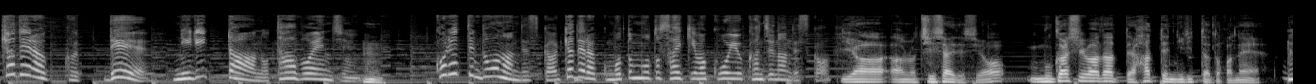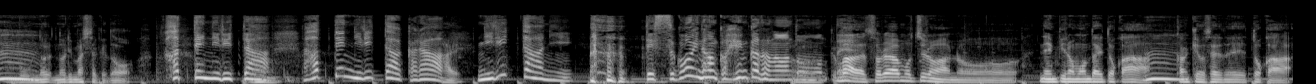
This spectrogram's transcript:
キャデラックで2リッターのターボエンジン。うんこれってどうなんですか？キャデラックもともと最近はこういう感じなんですか？いや、あの、小さいですよ。昔はだって8.2リッターとかね、うん、乗りましたけど。8.2リッター。うん、8.2リッターから2リッターに、ってすごいなんか変化だなと思って。うん、まあ、それはもちろん、あの、燃費の問題とか、環境性とか、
